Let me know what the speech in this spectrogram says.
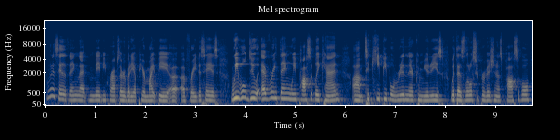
I'm going to say the thing that maybe perhaps everybody up here might be uh, afraid to say is we will do everything we possibly can um, to keep people rooted in their communities with as little supervision as possible.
